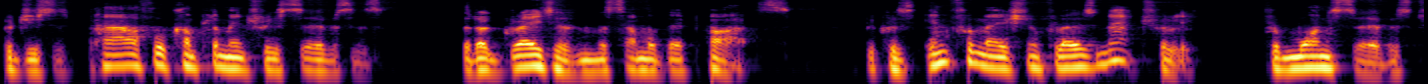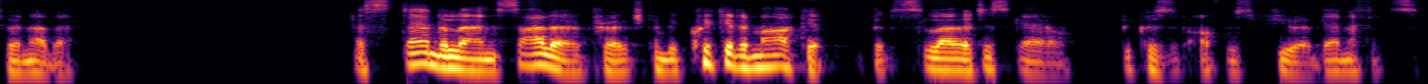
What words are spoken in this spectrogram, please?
produces powerful complementary services that are greater than the sum of their parts because information flows naturally from one service to another. A standalone silo approach can be quicker to market but slower to scale because it offers fewer benefits.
